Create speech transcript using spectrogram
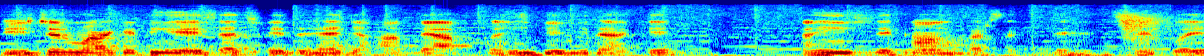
डिजिटल मार्केटिंग ऐसा क्षेत्र है जहाँ पे आप कहीं भी भी रह के कहीं से काम कर सकते हैं। इसमें कोई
